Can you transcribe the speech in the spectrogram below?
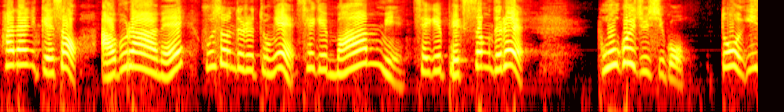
하나님께서 아브라함의 후손들을 통해 세계 만민, 세계 백성들을 복을 주시고 또 이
